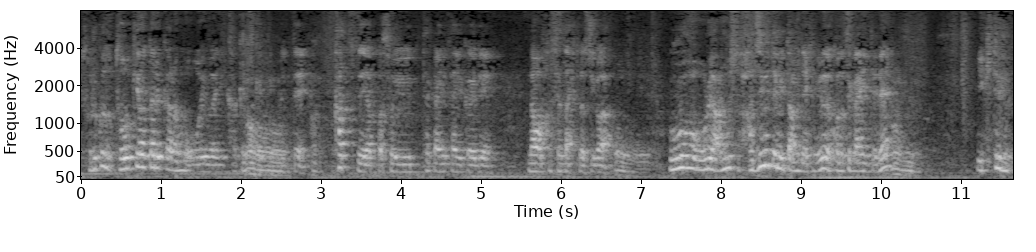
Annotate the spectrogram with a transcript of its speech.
それこそ東京あたりからもうお祝いに駆けつけてくれてあかつてやっぱそういう高い大会で名を馳せた人たちがお「うお俺あの人初めて見た」みたいな人いるのよこの世界にいてね、生きてる。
